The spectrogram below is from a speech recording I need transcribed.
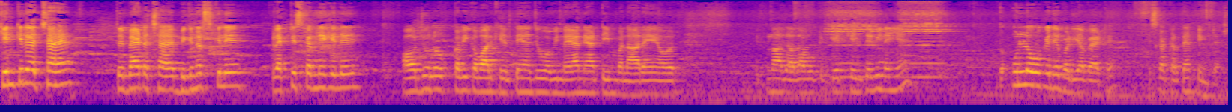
किन के लिए अच्छा है? तो बैट अच्छा है बिगिनर्स के लिए, प्रैक्टिस करने के लिए, और जो लोग कभी कभार खेलते हैं, जो अभी नया नया टीम बना रहे हैं और इतना ज़्यादा वो क्रिकेट खेलते भी नहीं है तो उन लोगों के लिए बढ़िया बैट है। इसका करते हैं पिंक टेस्ट।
